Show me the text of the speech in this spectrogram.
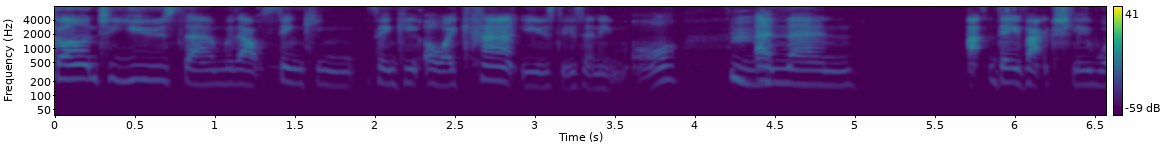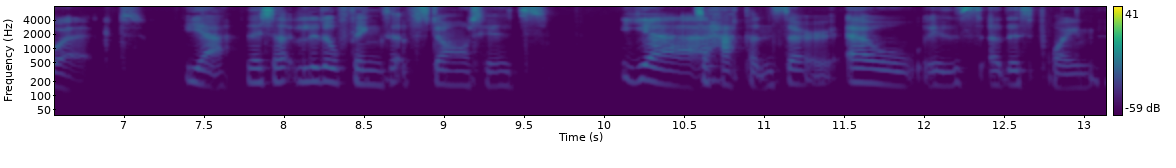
gone to use them without thinking thinking oh i can't use these anymore Hmm. and then they've actually worked yeah. There's like little things that have started yeah to happen. So El is at this point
